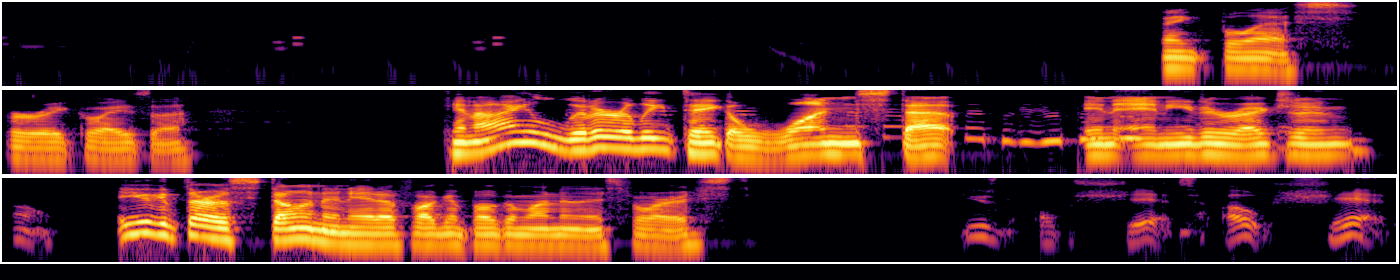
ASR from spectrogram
Thank bless for Rayquaza. Can I literally take a one step in any direction? oh. You could throw a stone and hit a fucking Pokemon in this forest. Excuse me. Oh shit. Oh shit.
